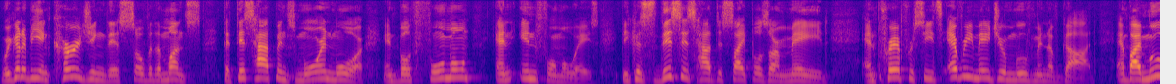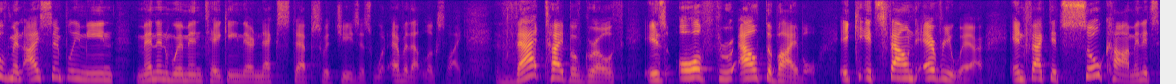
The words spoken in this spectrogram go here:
we're going to be encouraging this over the months, that this happens more and more in both formal and informal ways, because this is how disciples are made. And prayer precedes every major movement of God. And by movement, I simply mean men and women taking their next steps with Jesus, whatever that looks like. That type of growth is all throughout the Bible. It, it's found everywhere. In fact, it's so common. It's,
